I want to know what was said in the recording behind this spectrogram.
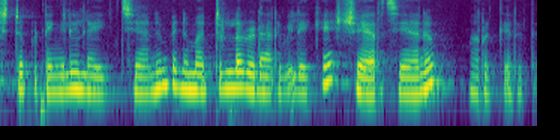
ഇഷ്ടപ്പെട്ടെങ്കിൽ ലൈക്ക് ചെയ്യാനും പിന്നെ മറ്റുള്ളവരുടെ അറിവിലേക്ക് ഷെയർ ചെയ്യാനും മറക്കരുത്.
